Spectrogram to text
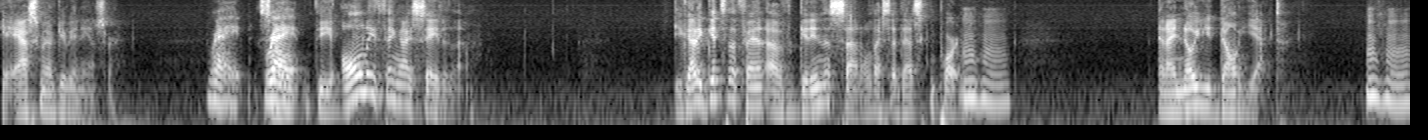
You ask me, I'll give you an answer. Right. So right. The only thing I say to them, you got to get to the fan of getting this settled. I said that's important. Mm-hmm. And I know you don't yet. Mm-hmm.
